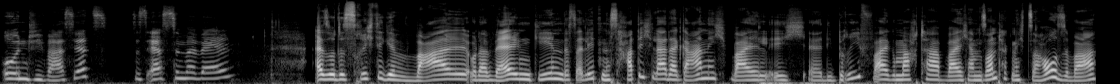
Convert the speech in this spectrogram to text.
Und wie war's jetzt? Das erste Mal wählen? Also das richtige Wahl- oder Wählen gehen, das Erlebnis hatte ich leider gar nicht, weil ich äh, die Briefwahl gemacht habe, weil ich am Sonntag nicht zu Hause war.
